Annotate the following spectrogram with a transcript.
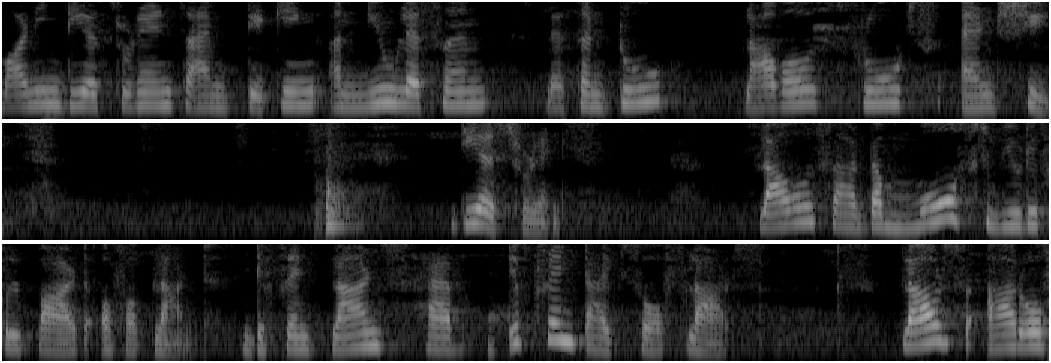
Morning, dear students. I am taking a new lesson, lesson 2 flowers, fruits, and seeds. Dear students, flowers are the most beautiful part of a plant. Different plants have different types of flowers. Flowers are of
